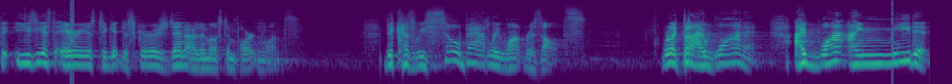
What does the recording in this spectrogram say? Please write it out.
the easiest areas to get discouraged in are the most important ones because we so badly want results. We're like, but I want it. I want, I need it.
